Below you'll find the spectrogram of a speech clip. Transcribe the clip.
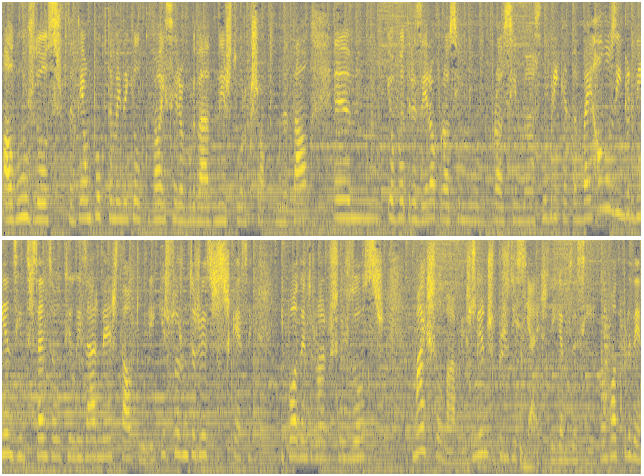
alguns doces, portanto, é um pouco também daquilo que vai ser abordado neste workshop de Natal. Hum, eu vou trazer ao próximo próxima rúbrica também alguns ingredientes interessantes a utilizar nesta altura e que as pessoas muitas vezes se esquecem podem tornar os seus doces mais saudáveis, menos prejudiciais, digamos assim. Não pode perder.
